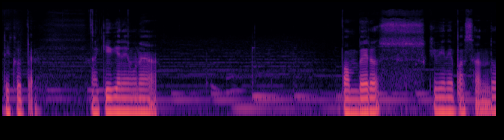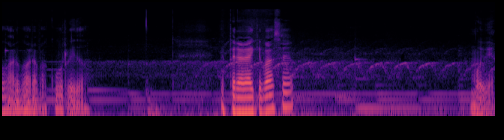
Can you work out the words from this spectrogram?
disculpen. Aquí viene una bomberos que viene pasando, algo ahora va ocurrido. Esperaré a que pase. Muy bien.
